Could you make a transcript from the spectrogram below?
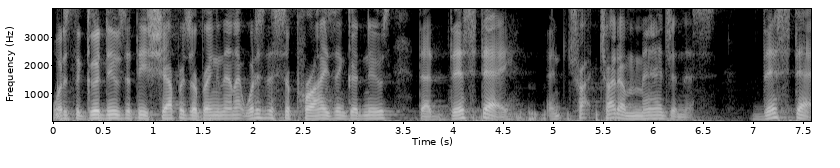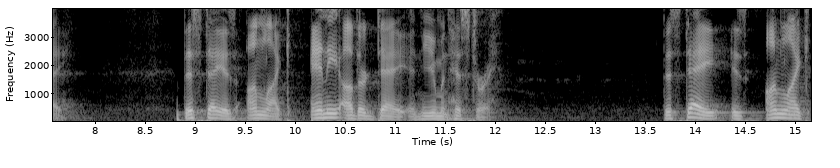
What is the good news that these shepherds are bringing that night? What is the surprising good news? That this day, and try, try to imagine this, this day, this day is unlike any other day in human history. This day is unlike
